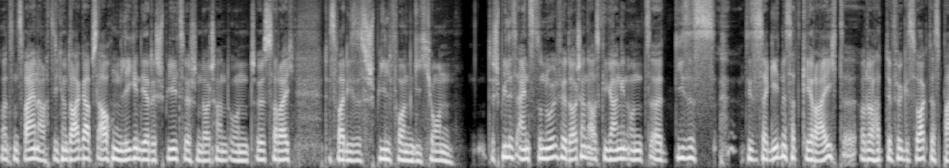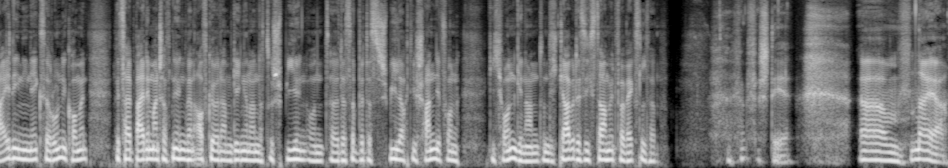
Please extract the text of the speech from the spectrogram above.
1982. Und da gab es auch ein legendäres Spiel zwischen Deutschland und Österreich. Das war dieses Spiel von Gijon das Spiel ist 1 zu 0 für Deutschland ausgegangen und äh, dieses, dieses Ergebnis hat gereicht äh, oder hat dafür gesorgt, dass beide in die nächste Runde kommen, weshalb beide Mannschaften irgendwann aufgehört haben, gegeneinander zu spielen und äh, deshalb wird das Spiel auch die Schande von Gichon genannt und ich glaube, dass ich es damit verwechselt habe. Verstehe. Ähm, naja,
